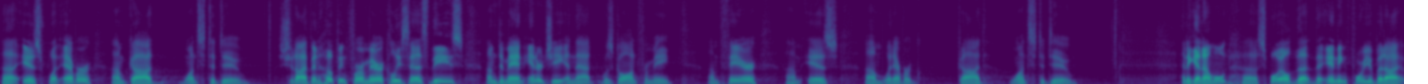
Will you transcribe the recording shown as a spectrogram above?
uh, is whatever um, God wants to do. Should I have been hoping for a miracle, he says, these um, demand energy, and that was gone from me. Um, fair um, is um, whatever God wants to do. And again, I won't uh, spoil the, the ending for you, but I,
